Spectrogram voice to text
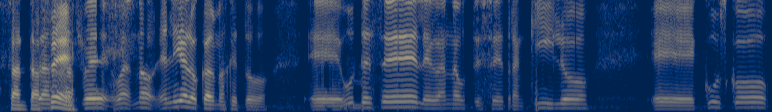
Santa Fe. bueno, no, en liga local más que todo. Eh, UTC le gana a UTC tranquilo. Eh, Cusco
